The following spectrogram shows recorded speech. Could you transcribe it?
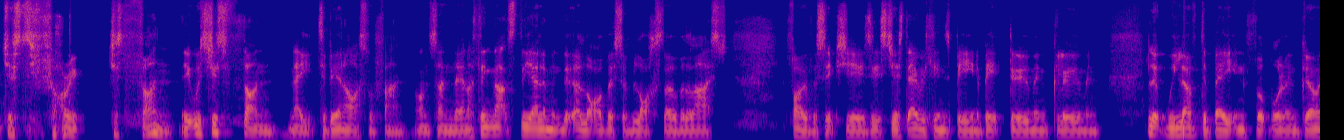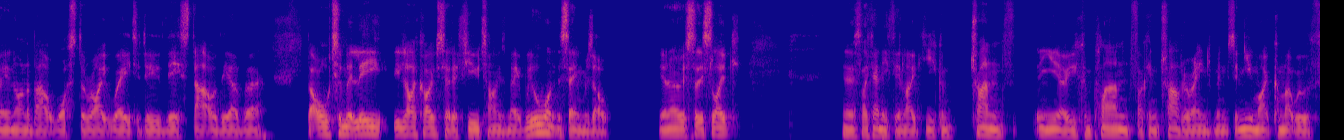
just euphoric, just fun. It was just fun, mate, to be an Arsenal fan on Sunday. And I think that's the element that a lot of us have lost over the last five or six years. It's just everything's been a bit doom and gloom. And look, we love debating football and going on about what's the right way to do this, that, or the other. But ultimately, like I've said a few times, mate, we all want the same result. You know, so it's like, you know, it's like anything. Like you can plan, you know, you can plan fucking travel arrangements, and you might come up with,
